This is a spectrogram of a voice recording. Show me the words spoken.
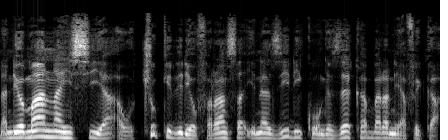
na ndiyo maana hisia au chuki dhidi ya Ufaransa inazidi kuongezeka barani Afrika.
